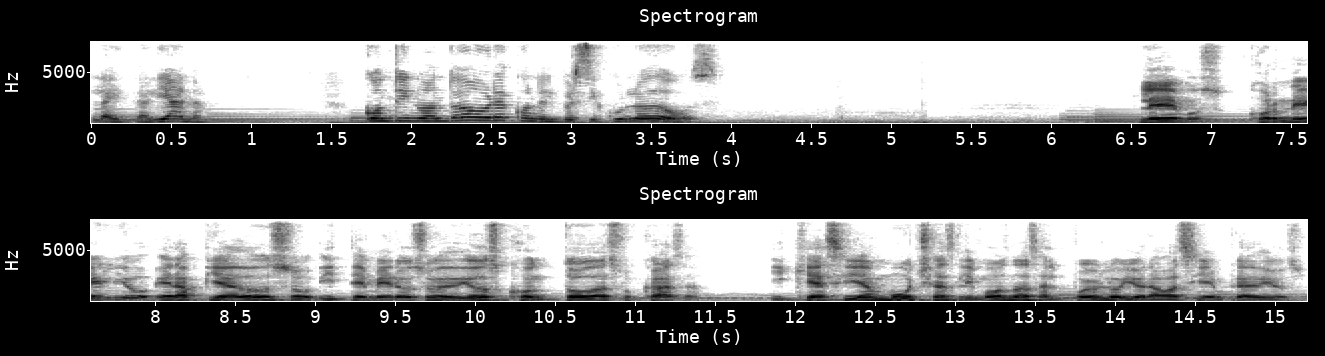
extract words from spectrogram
la italiana. Continuando ahora con el versículo 2. Leemos, Cornelio era piadoso y temeroso de Dios con toda su casa y que hacía muchas limosnas al pueblo y oraba siempre a Dios.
